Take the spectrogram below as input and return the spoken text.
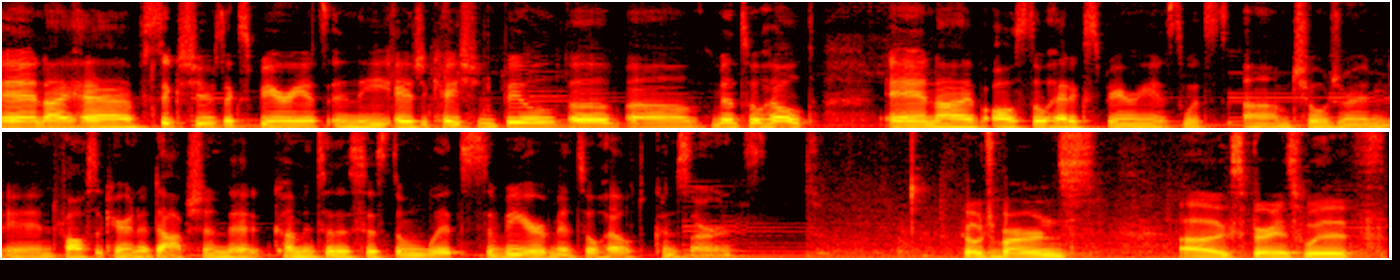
and I have six years experience in the education field of um, mental health. And I've also had experience with um, children in foster care and adoption that come into the system with severe mental health concerns. Coach Burns, uh, experience with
